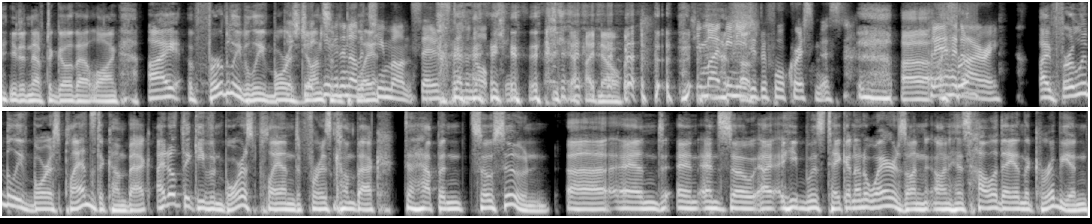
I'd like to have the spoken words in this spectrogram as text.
You didn't have to go that long. I firmly believe Boris Johnson. Give it another plan- two months. There's still an option. yeah, I know. she might be needed before Christmas. Uh, Clear her firm- diary. I firmly believe Boris plans to come back. I don't think even Boris planned for his comeback to happen so soon. Uh, and and and so uh, he was taken unawares on on his holiday in the Caribbean.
